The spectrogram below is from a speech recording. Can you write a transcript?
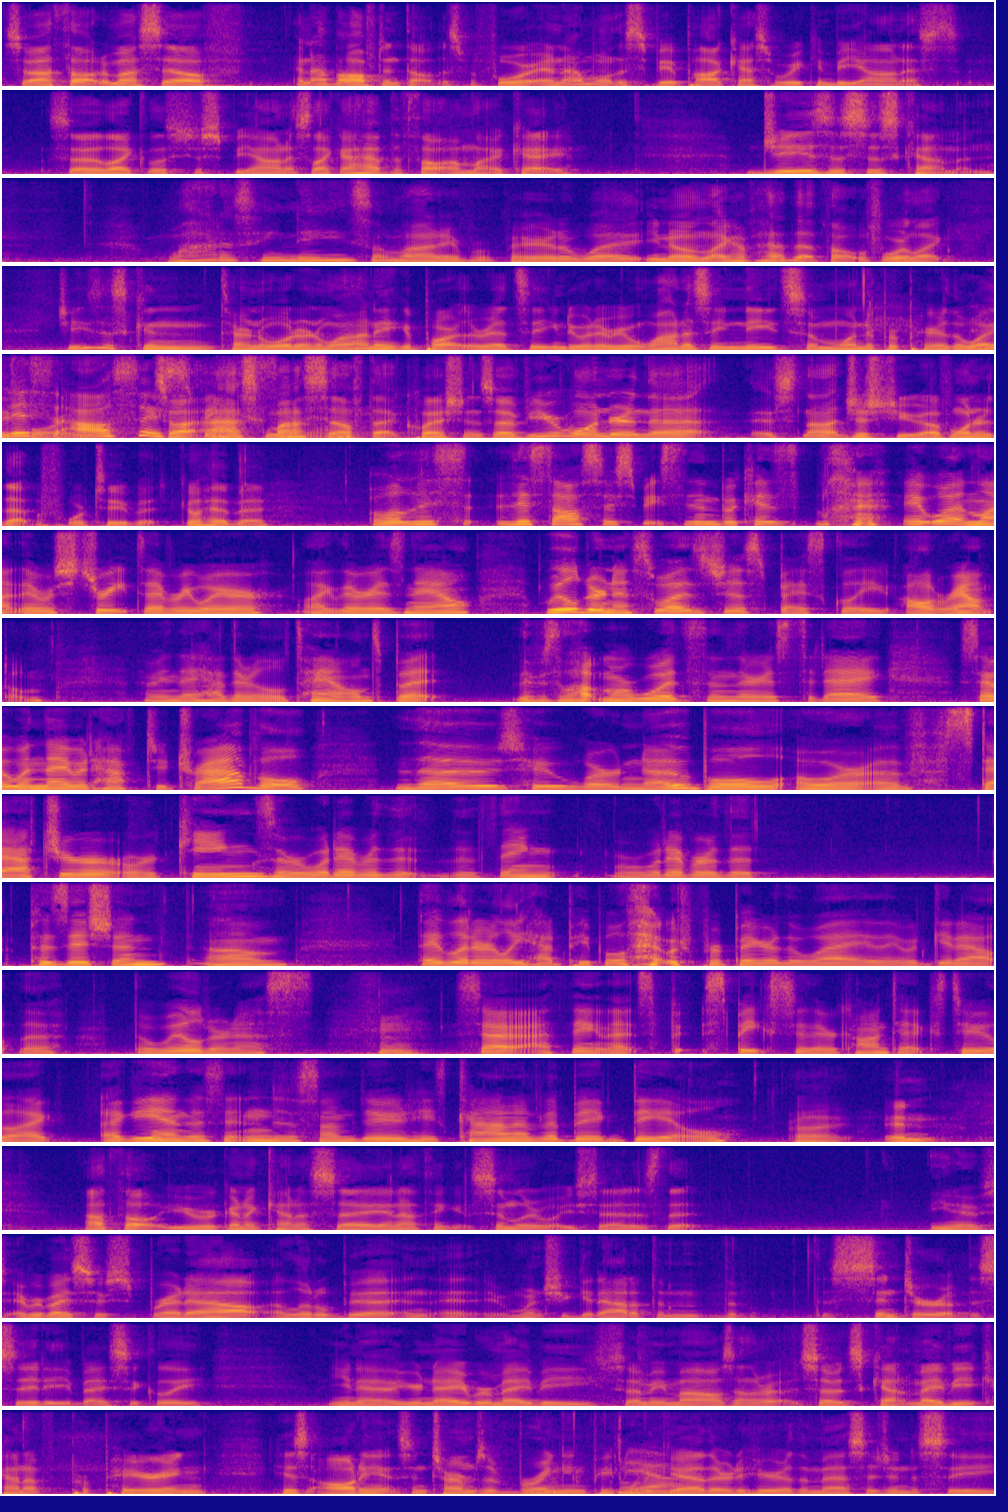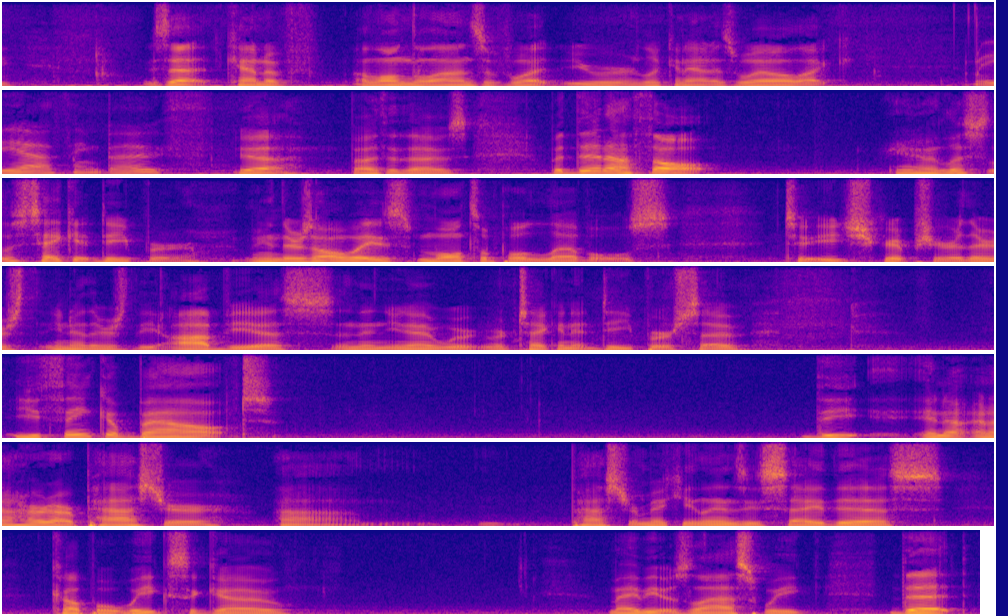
So, I thought to myself, and I've often thought this before, and I want this to be a podcast where we can be honest. So, like, let's just be honest. Like, I have the thought, I'm like, okay, Jesus is coming. Why does he need somebody to prepare the way? You know, like, I've had that thought before, like, Jesus can turn the water into wine. He can part the Red Sea. He can do whatever. Why does he need someone to prepare the way this for him? Also so I ask myself that question. So if you're wondering that, it's not just you. I've wondered that before too. But go ahead, babe. Well, this this also speaks to them because it wasn't like there were streets everywhere like there is now. Wilderness was just basically all around them. I mean, they had their little towns, but there was a lot more woods than there is today. So when they would have to travel, those who were noble or of stature or kings or whatever the, the thing or whatever the position, um, they literally had people that would prepare the way. They would get out the, the wilderness. Hmm. So I think that sp- speaks to their context too. Like, again, this isn't just some dude, he's kind of a big deal. Right. And I thought you were going to kind of say, and I think it's similar to what you said, is that you know everybody's so spread out a little bit, and, and once you get out of the, the the center of the city, basically, you know your neighbor may be so many miles down the road. So it's kind of maybe kind of preparing his audience in terms of bringing people yeah. together to hear the message and to see. Is that kind of along the lines of what you were looking at as well? Like, yeah, I think both. Yeah, both of those. But then I thought, you know, let's let's take it deeper. I mean, there's always multiple levels to each scripture. There's you know there's the obvious, and then you know we're, we're taking it deeper. So you think about the and I, and I heard our pastor, um, Pastor Mickey Lindsay, say this a couple weeks ago. Maybe it was last week that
